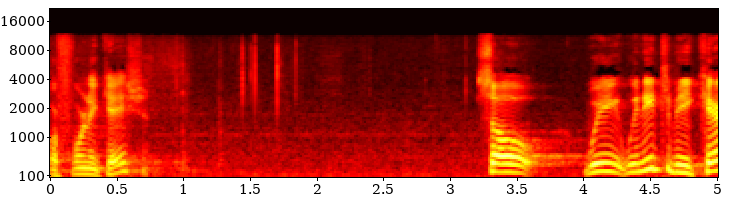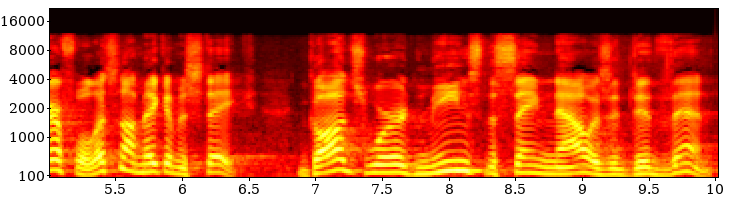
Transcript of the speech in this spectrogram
or fornication? So we, we need to be careful. Let's not make a mistake. God's word means the same now as it did then.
